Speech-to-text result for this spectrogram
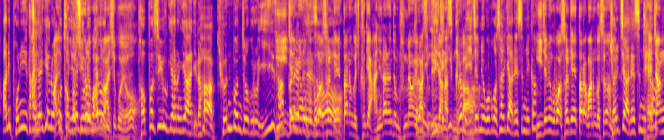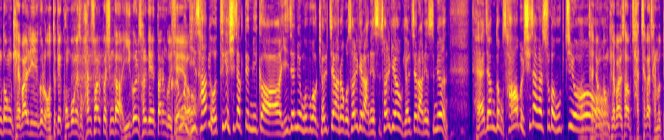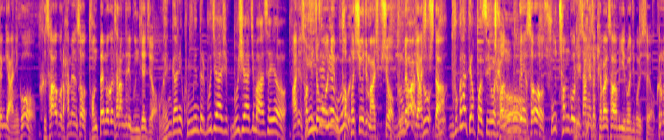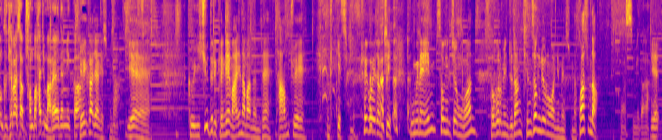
아니 본인이 다 아니, 얘기해놓고 아니, 또 덮어씌우려고 하지 마시고요. 덮어씌우기 하는 게 아니라 근본적으로 이 사건에 이재명 대해서 후보가 설계했다는 것이 그게 아니라는 점 분명하게 말씀드리지 이재- 않았습니까? 그러면 이재명 후보가 설계 안 했습니까? 이재명 후보가 설계했다라고 하는 것은 결제 안 했습니까? 대장동 개발 이익을 어떻게 공공에서 환수할 것인가 이걸 설계했다는 것이에요. 그러면 이 사업이 어떻게 시작됩니까? 이재명 후보가 결제 안 하고 설계를 안 했, 설계하고 결제를 안 했으면 대장동 사업을 시작할 수가 없지요. 아, 대장동 개발 사업 자체가 잘못된 게 아니고 그 사업을 하면서 돈 빼먹은 사람들이 문제죠. 웬 간히 국민들 무시하지, 무시하지 마세요. 아니 서민정 의원님 덮어씌우지 마십시오. 누가- 분명하게 누- 하십시다. 누, 가 덮어씌워요? 전국에서 수천 곳 이상에서 개발 사업이 이루어지고 있어요. 그러면 그 개발 사업 전부 하지 말아야 됩니까? 여기까지 하겠습니다. 예. 그 이슈들이 굉장히 많이 남았는데 다음 주에 되겠습니다. 최고의 정치 국민의힘 송일정 의원 더불어민주당 진성준 의원님이었습니다. 고맙습니다. 고맙습니다. 예.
